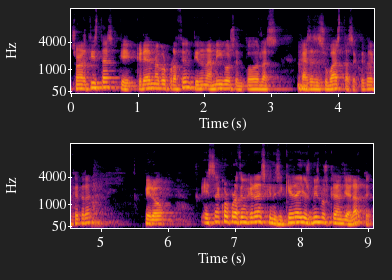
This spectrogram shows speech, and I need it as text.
son artistas que crean una corporación, tienen amigos en todas las casas de subastas, etcétera, etcétera, pero esa corporación que crean es que ni siquiera ellos mismos crean ya el arte.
